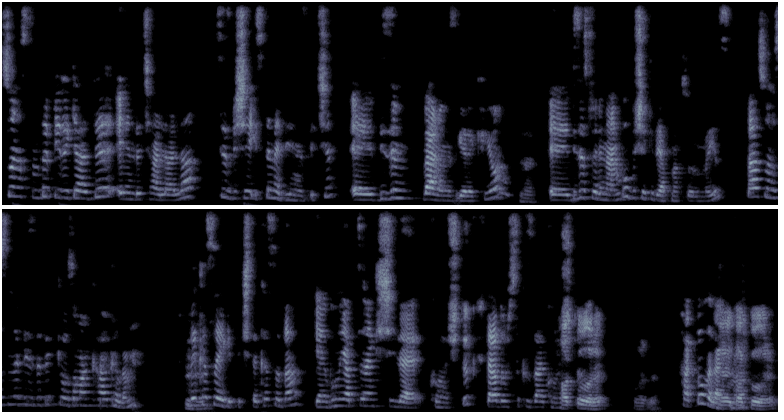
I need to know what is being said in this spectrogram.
Sonrasında biri geldi elinde çaylarla. Siz bir şey istemediğiniz için e, bizim vermemiz gerekiyor. Evet. E, bize söylenen bu. Bu şekilde yapmak zorundayız. Daha sonrasında biz dedik ki o zaman kalkalım. Ve kasaya gittik işte kasada yani bunu yaptıran kişiyle konuştuk. Daha doğrusu kızlar konuştu. Haklı olarak. Bu arada. Haklı olarak Evet mı? haklı olarak.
